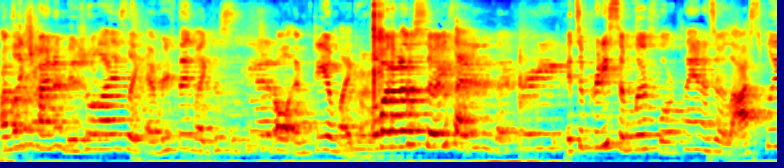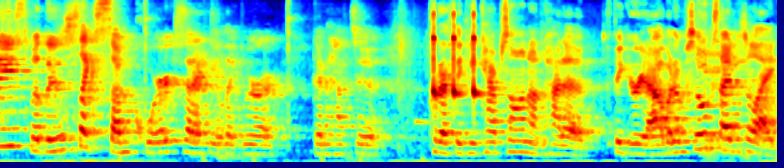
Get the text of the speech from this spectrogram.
I'm like trying to visualize like everything, like just looking at it all empty. I'm like, oh my god, I'm so excited to decorate. It's a pretty similar floor plan as our last place, but there's just like some quirks that I feel like we're gonna have to put our thinking caps on on how to figure it out. But I'm so excited to like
